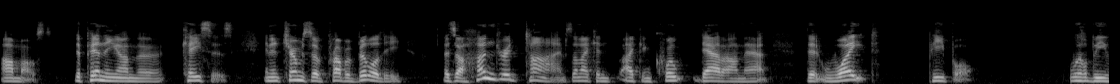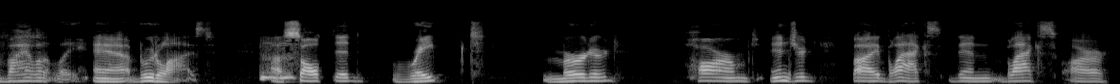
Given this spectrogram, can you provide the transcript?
almost, depending on the cases. And in terms of probability, it's a hundred times, and I can I can quote data on that, that white people will be violently uh, brutalized, mm-hmm. assaulted, raped, murdered, harmed, injured by blacks than blacks are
